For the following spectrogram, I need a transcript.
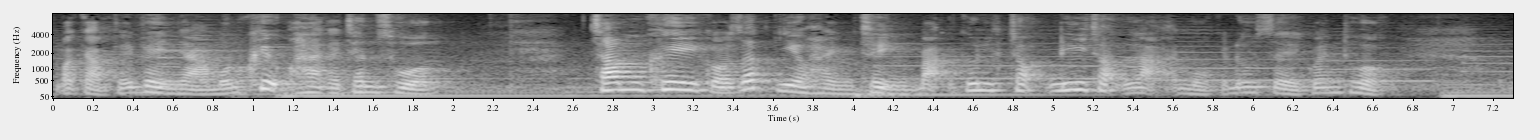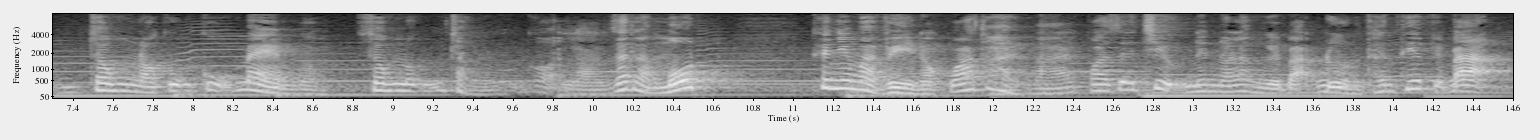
mà cảm thấy về nhà muốn khuỵu hai cái chân xuống. Trong khi có rất nhiều hành trình, bạn cứ chọn đi chọn lại một cái đôi giày quen thuộc, trông nó cũng cũ mềm rồi, trông nó cũng chẳng gọi là rất là mốt thế nhưng mà vì nó quá thoải mái, quá dễ chịu nên nó là người bạn đường thân thiết với bạn.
